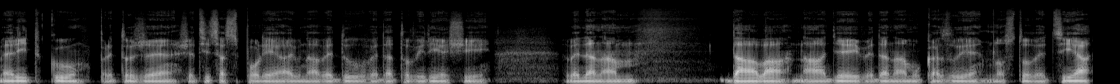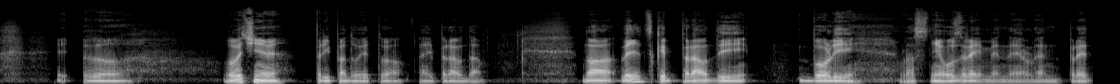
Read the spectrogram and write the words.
meritku, pretože všetci sa spoliehajú na vedu, veda to vyrieši, veda nám dáva nádej, veda nám ukazuje množstvo vecí a e, vo väčšine prípadov je to aj pravda. No a vedecké pravdy boli vlastne ozrejmené len pred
